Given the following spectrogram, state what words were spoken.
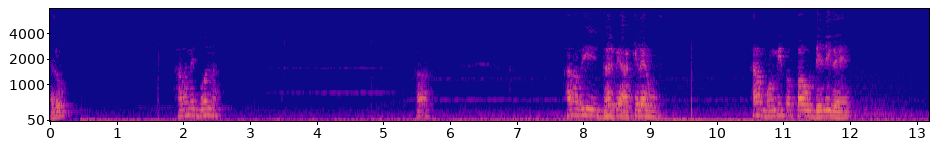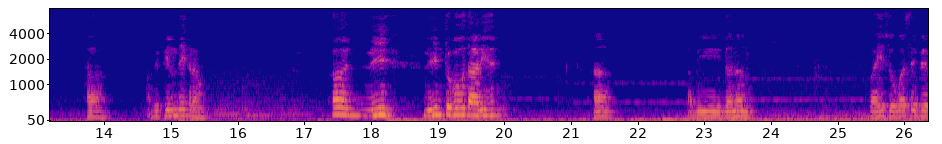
हेलो हाँ अमित, बोल ना। हाँ। हाँ अभी घर पे अकेले हूँ। हाँ मम्मी, पापा, वो दिल्ली गए हाँ अभी फ़िल्म देख रहा हूँ। हाँ नींद नींद तो बहुत आ रही है। हाँ अभी दनन। वही सुबह से फिर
